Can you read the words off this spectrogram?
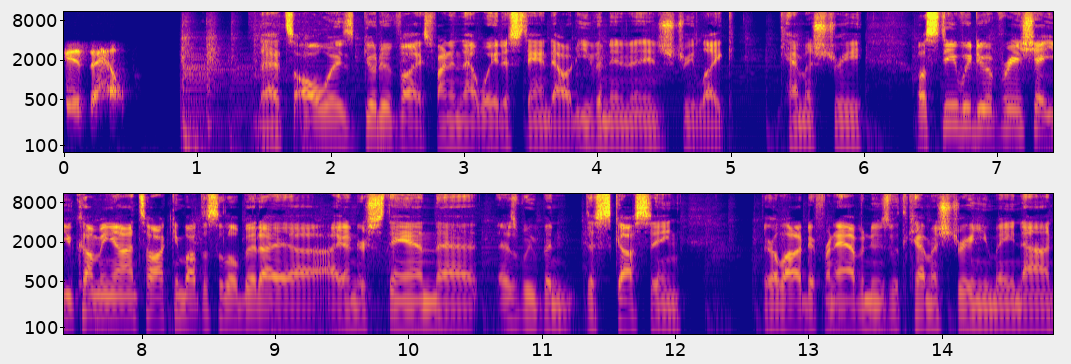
is a help. That's always good advice, finding that way to stand out, even in an industry like chemistry. Well, Steve, we do appreciate you coming on, talking about this a little bit. I, uh, I understand that as we've been discussing, there are a lot of different avenues with chemistry, and you may not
